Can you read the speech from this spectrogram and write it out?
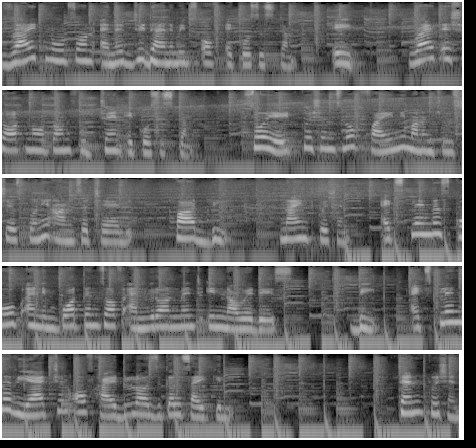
Write notes on energy dynamics of ecosystem. Eighth Write a short note on food chain ecosystem. సో ఎయిట్ క్వశ్చన్స్లో ఫైవ్ని మనం చూస్ చేసుకొని ఆన్సర్ చేయాలి పార్ట్ బి నైన్త్ క్వశ్చన్ ఎక్స్ప్లెయిన్ ద స్కోప్ అండ్ ఇంపార్టెన్స్ ఆఫ్ ఎన్విరాన్మెంట్ ఇన్ నవ్ డేస్ బి ఎక్స్ప్లెయిన్ ద రియాక్షన్ ఆఫ్ హైడ్రలాజికల్ సైకిల్ 10th question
